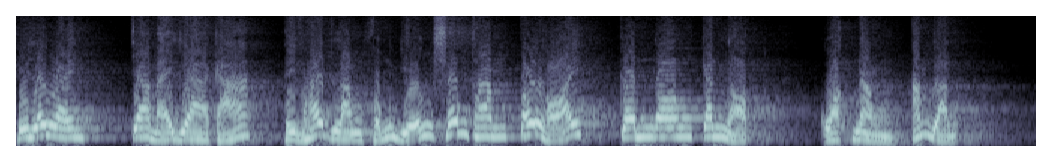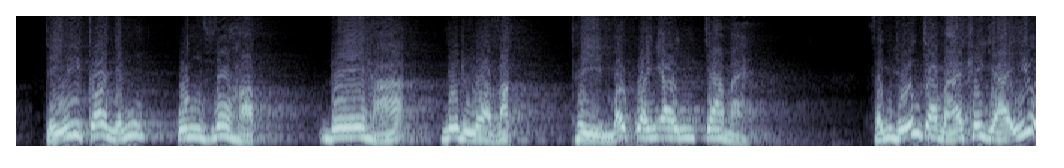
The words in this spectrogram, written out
Khi lớn lên, cha mẹ già cả thì phải làm phụng dưỡng, sớm thăm tối hỏi, cơm ngon, canh ngọt quạt nồng ấm lạnh. Chỉ có những quân vô hợp, đê hạ như loài vật thì mới quay ơn cha mẹ. Phụng dưỡng cha mẹ khi già yếu,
